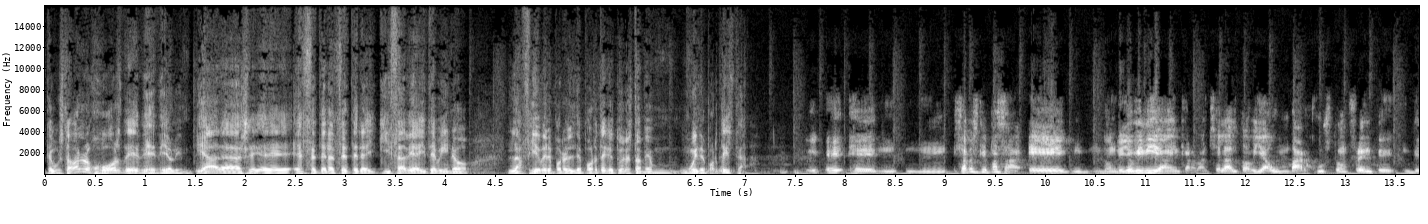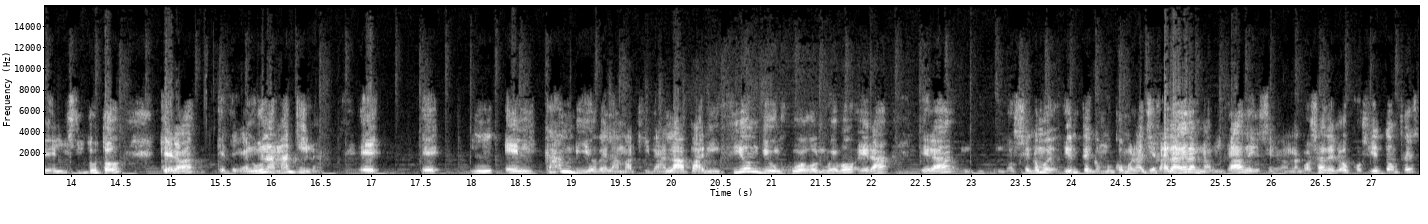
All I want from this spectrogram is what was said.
te gustaban los juegos de, de- de Olimpiadas, eh, etcétera, etcétera, y quizá de ahí te vino la fiebre por el deporte, que tú eres también muy deportista. Eh, eh, mm, ¿Sabes qué pasa? Donde yo vivía, en Carabanchel Alto, había un bar justo enfrente del instituto que era que tenían una máquina. Eh, el cambio de la máquina, la aparición de un juego nuevo era, era no sé cómo decirte, como, como la llegada de las navidades, era una cosa de locos. Y entonces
